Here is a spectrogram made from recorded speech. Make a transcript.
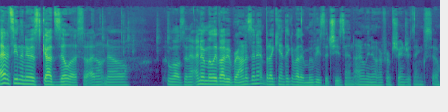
I haven't seen the newest Godzilla, so I don't know who else in it. I know Millie Bobby Brown is in it, but I can't think of other movies that she's in. I only know her from Stranger Things. So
